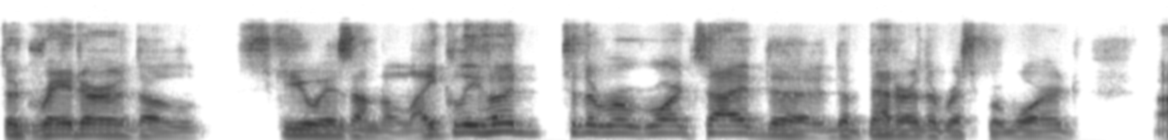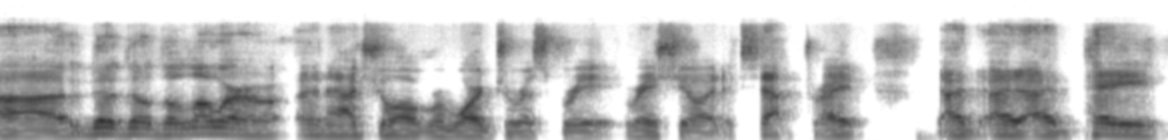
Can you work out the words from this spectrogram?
the greater the skew is on the likelihood to the reward side the the better the risk reward uh, the, the, the lower an actual reward to risk ra- ratio I'd accept, right? I'd, I'd, I'd pay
